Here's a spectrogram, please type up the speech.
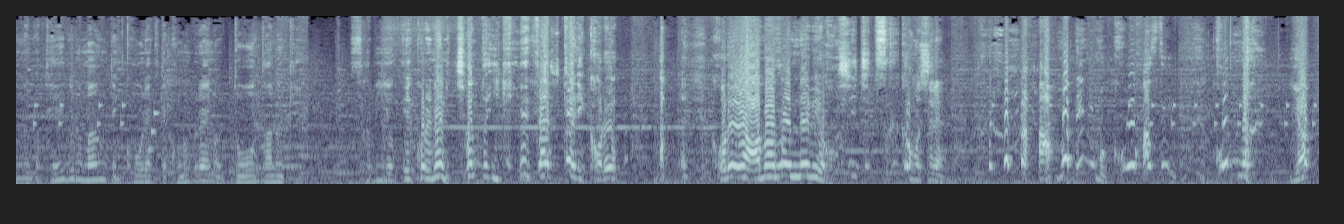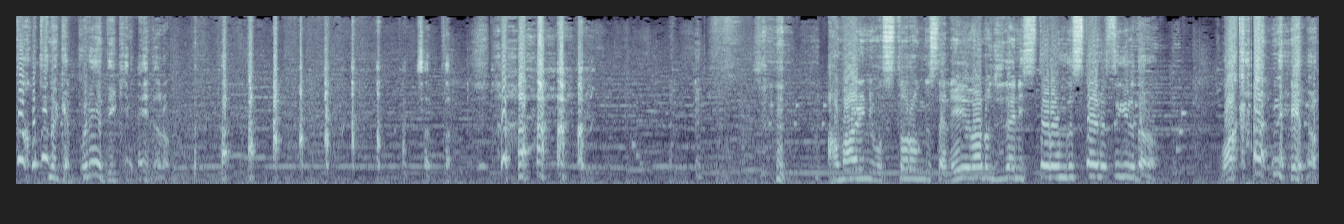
でもなんかテーブルマウンテン攻略ってこのぐらいの胴たぬき？サビよえこれ何？ちゃんといけ 確かにこれは これは Amazon レビュー星1つくかもしれん。あまりにも後半戦こんなやったことなきゃプレイできないだろ。ちょっと。あまりにもストロングスタイル令和の時代にストロングスタイルすぎるだろ。わかんねえよ。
